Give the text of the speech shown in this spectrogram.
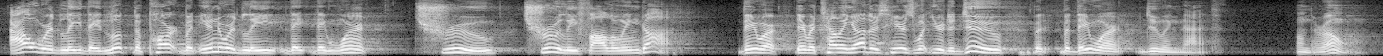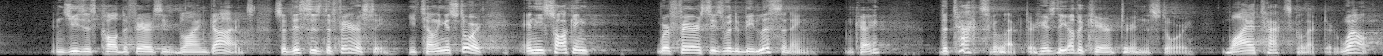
outwardly they looked the part, but inwardly they, they weren't true, truly following God. They were, they were telling others, here's what you're to do, but, but they weren't doing that on their own. And Jesus called the Pharisees blind guides. So this is the Pharisee. He's telling a story. And he's talking where Pharisees would be listening, okay? The tax collector. Here's the other character in the story. Why a tax collector? Well,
